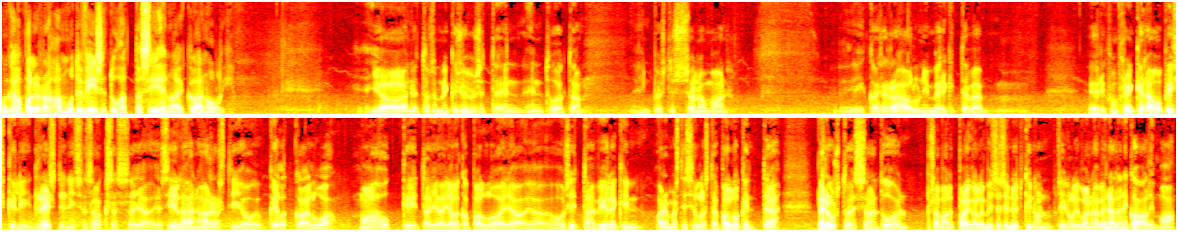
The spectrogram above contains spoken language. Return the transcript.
Kuinkahan paljon rahaa muuten 5000 siihen aikaan oli? Ja nyt on sellainen kysymys, että en, en, tuota, en pysty sanomaan. Ei kai se raha ollut niin merkittävä. Erik von Frenkelhän opiskeli Dresdenissä Saksassa ja, ja siellä hän harrasti jo kelkkailua, maahokkeita ja jalkapalloa ja, ja osittain vieläkin varmasti silloin sitä pallokenttää perustaessaan tuohon samalle paikalle, missä se nytkin on. Siinä oli vanha venäläinen kaalimaa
